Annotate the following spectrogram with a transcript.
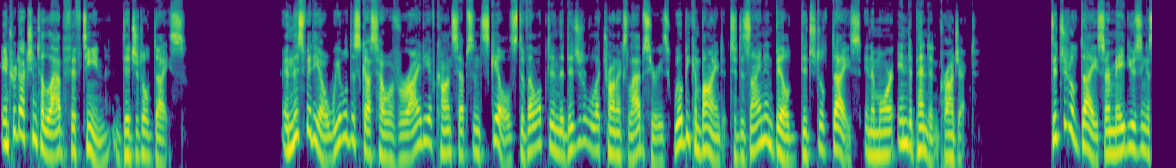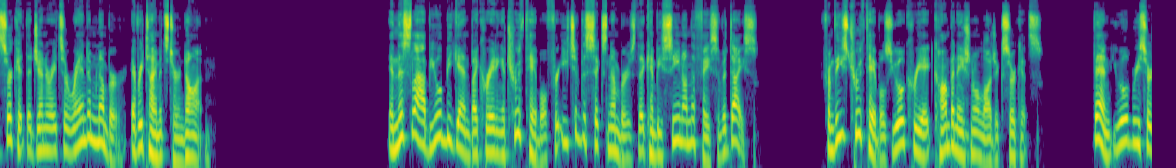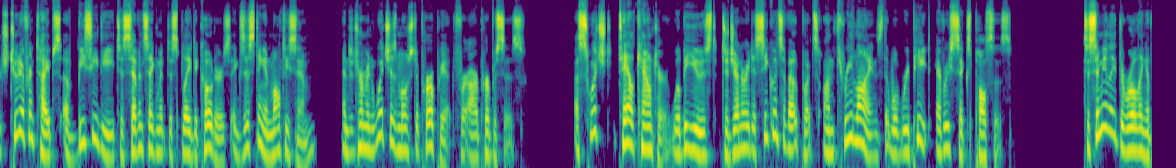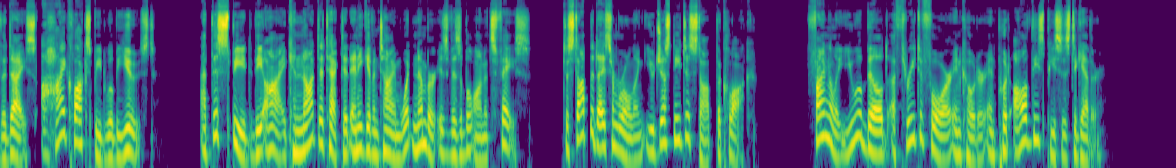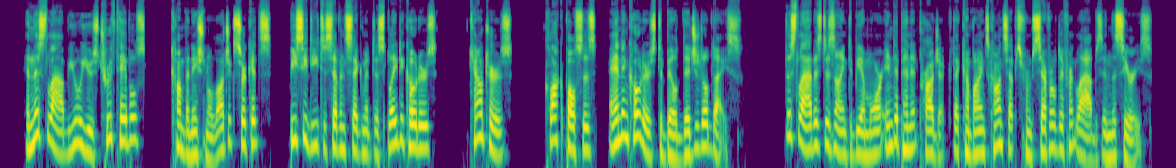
Introduction to Lab 15 Digital Dice. In this video, we will discuss how a variety of concepts and skills developed in the Digital Electronics Lab series will be combined to design and build digital dice in a more independent project. Digital dice are made using a circuit that generates a random number every time it's turned on. In this lab, you will begin by creating a truth table for each of the six numbers that can be seen on the face of a dice. From these truth tables, you will create combinational logic circuits. Then, you will research two different types of BCD to 7 segment display decoders existing in Multisim and determine which is most appropriate for our purposes. A switched tail counter will be used to generate a sequence of outputs on three lines that will repeat every six pulses. To simulate the rolling of the dice, a high clock speed will be used, at this speed, the eye cannot detect at any given time what number is visible on its face. To stop the dice from rolling, you just need to stop the clock. Finally, you will build a 3 to 4 encoder and put all of these pieces together. In this lab, you will use truth tables, combinational logic circuits, BCD to 7 segment display decoders, counters, clock pulses, and encoders to build digital dice. This lab is designed to be a more independent project that combines concepts from several different labs in the series.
